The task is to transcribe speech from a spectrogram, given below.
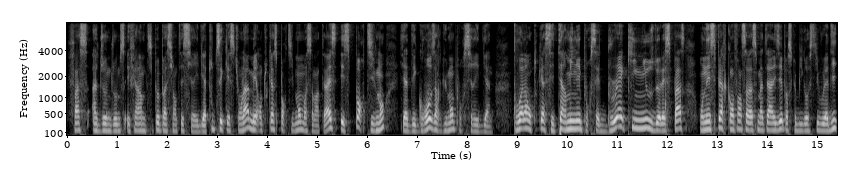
face à John Jones et faire un petit peu patienter Cyril. Il y a toutes ces questions-là, mais en tout cas sportivement, moi ça m'intéresse. Et sportivement, il y a des gros arguments pour Cyril Gann. Voilà, en tout cas, c'est terminé pour cette breaking news de l'espace. On espère qu'enfin ça va se matérialiser parce que Big Rusty vous l'a dit.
